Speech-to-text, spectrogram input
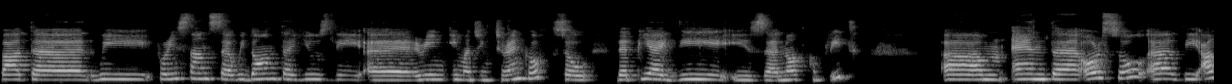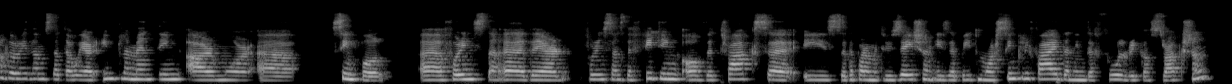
but uh, we, for instance, uh, we don't use the ring imaging Cherenkov, so the PID is not complete. Um, and also the algorithms that we are implementing are more simple uh, for instance, uh, for instance, the fitting of the tracks uh, is the parameterization is a bit more simplified than in the full reconstruction.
